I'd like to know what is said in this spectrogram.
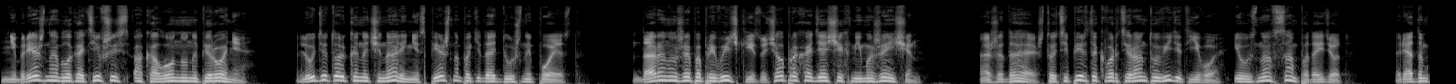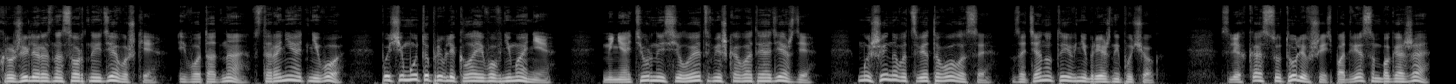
небрежно облокотившись о колонну на перроне. Люди только начинали неспешно покидать душный поезд. Даррен уже по привычке изучал проходящих мимо женщин, ожидая, что теперь-то квартирант увидит его и, узнав, сам подойдет. Рядом кружили разносортные девушки, и вот одна, в стороне от него, почему-то привлекла его внимание. Миниатюрный силуэт в мешковатой одежде, мышиного цвета волосы, затянутые в небрежный пучок. Слегка сутулившись под весом багажа,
